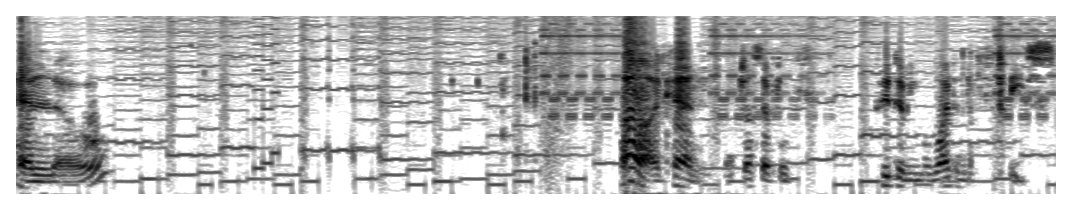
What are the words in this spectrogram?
Hello? Oh, I can. I just have to hit him right in the face.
